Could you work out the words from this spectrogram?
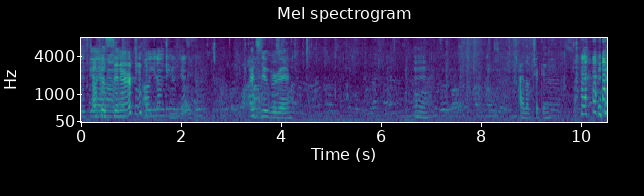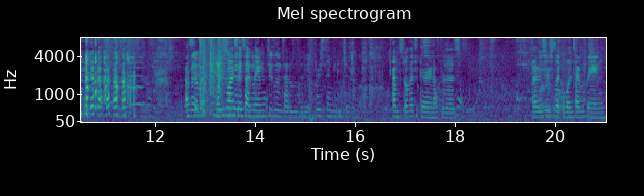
It's good. I feel huh? sinner. Oh, you don't think it's good? It's super good. Mm. I love chicken. I'm still. I just want to say something. She's gonna title the video. First time eating chicken. I'm still vegetarian after this. I was just like a one-time thing.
